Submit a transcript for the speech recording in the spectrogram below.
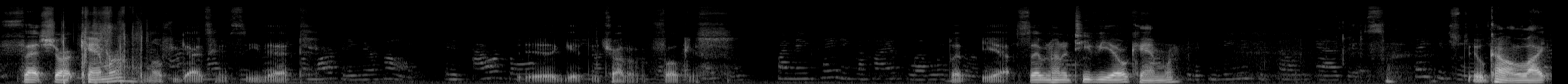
Fat Shark camera. I don't know if you guys can see that. Yeah, get to try to focus. But yeah, 700 TVL camera. Still kind of light.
